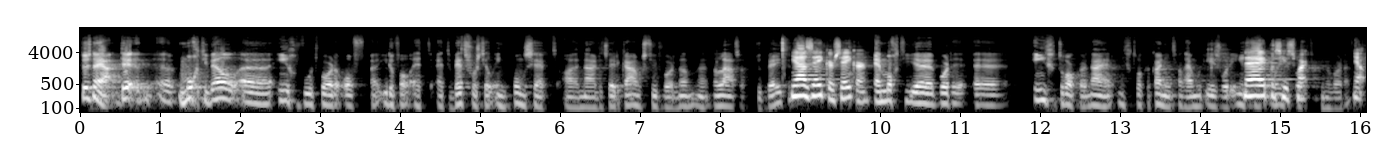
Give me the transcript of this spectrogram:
Dus nou ja, de, eh, mocht die wel eh, ingevoerd worden, of eh, in ieder geval het, het wetsvoorstel in concept eh, naar de Tweede Kamer gestuurd worden, dan, eh, dan laten we het natuurlijk weten. Ja, zeker, zeker. En mocht die eh, worden eh, ingetrokken, nou ja, ingetrokken kan niet, want hij moet eerst worden ingetrokken. Nee, precies, maar- kunnen worden. ja.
